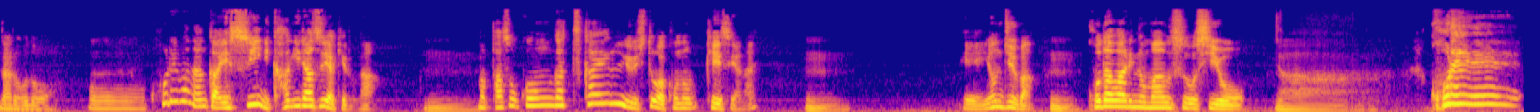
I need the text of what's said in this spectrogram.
なるほど。うんこれはなんか SE に限らずやけどな。うん。まあ、パソコンが使えるいう人はこのケースやない、うん。えー ?40 番。うん。こだわりのマウスを使用。あこれ、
